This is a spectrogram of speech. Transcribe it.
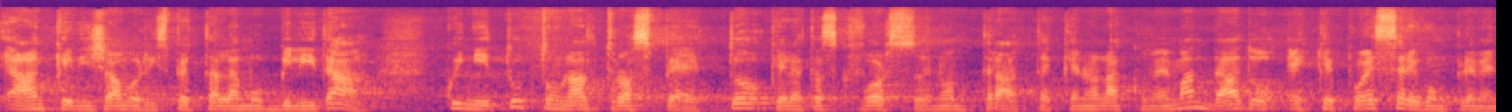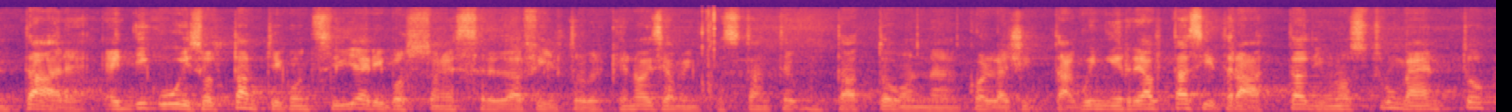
anche diciamo, rispetto alla mobilità quindi tutto un altro aspetto che la task force non tratta e che non ha come mandato e che può essere complementare e di cui soltanto i consiglieri possono essere da filtro perché noi siamo in costante contatto con, con la città. Quindi in realtà si tratta di uno strumento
